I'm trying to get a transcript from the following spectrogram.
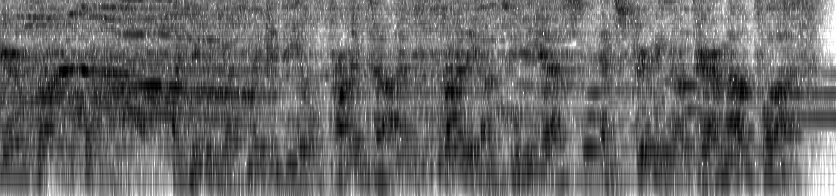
prime time. A new Let's Make a Deal prime time. Friday on CBS and streaming on Paramount Plus.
